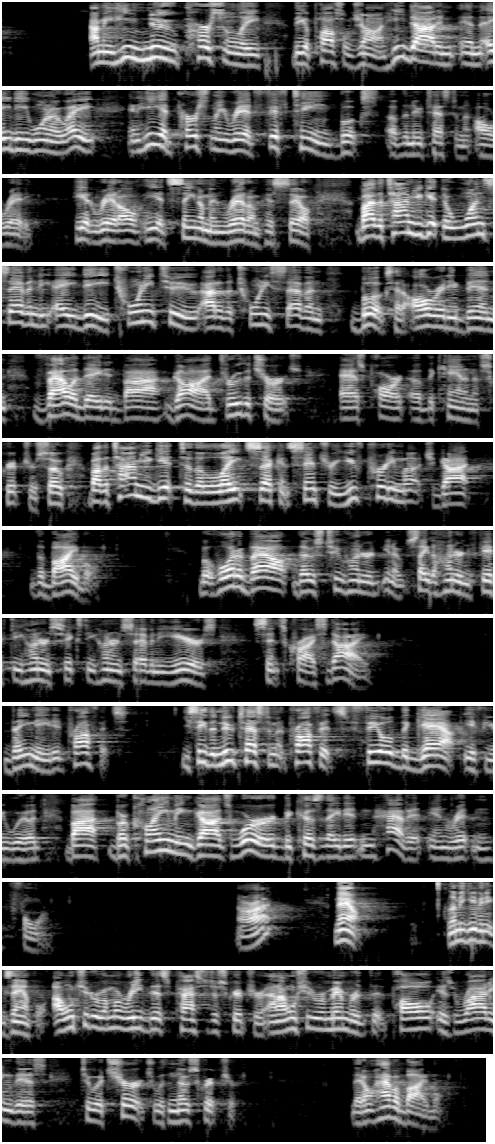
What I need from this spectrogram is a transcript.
I mean, he knew personally the Apostle John. He died in, in AD 108, and he had personally read 15 books of the New Testament already. He had read all, he had seen them and read them himself. By the time you get to 170 AD, 22 out of the 27 books had already been validated by God through the church as part of the canon of Scripture. So by the time you get to the late second century, you've pretty much got the Bible. But what about those 200, you know, say the 150, 160, 170 years since Christ died? They needed prophets. You see, the New Testament prophets filled the gap, if you would, by proclaiming God's word because they didn't have it in written form. All right? Now, let me give you an example. I want you to, I'm going to read this passage of Scripture, and I want you to remember that Paul is writing this to a church with no Scripture. They don't have a Bible.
